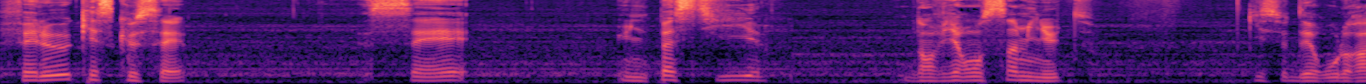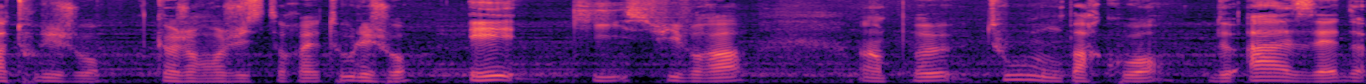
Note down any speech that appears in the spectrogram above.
Fais-le, qu'est-ce que c'est? C'est une pastille d'environ 5 minutes qui se déroulera tous les jours, que j'enregistrerai tous les jours et qui suivra un peu tout mon parcours de A à Z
